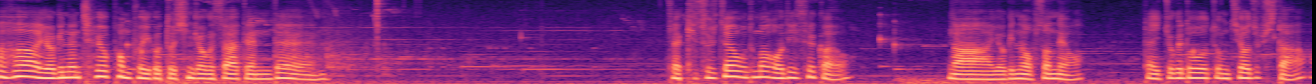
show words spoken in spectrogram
아하, 여기는 체유 펌프 이것도 신경을 써야 되는데 자, 기술자 오두막 어디 있을까요? 아, 여기는 없었네요. 자, 이쪽에도 좀 지어줍시다.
